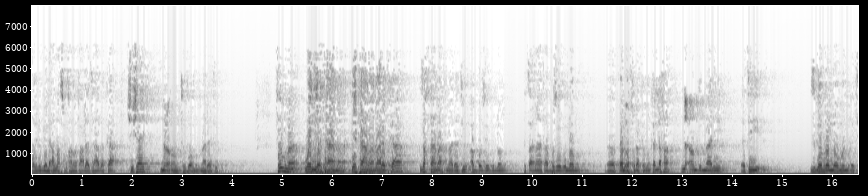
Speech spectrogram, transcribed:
ኮይኑ ገለ ኣላ ስብሓ ወላ ዝሃበካ ሽሻይ ንዕኦም ትቦም ማለት እዩ ማ ወልየታማ የታማ ማለት ከዓ ዘኽታማት ማለት እዩ ኣቦ ዘይብሎም ህፃናት ኣቦ ዘይብሎም ቆልዑ ክትረክብ ከለኻ ንኦም ድማ እቲ ዝገብረሎምን እቲ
